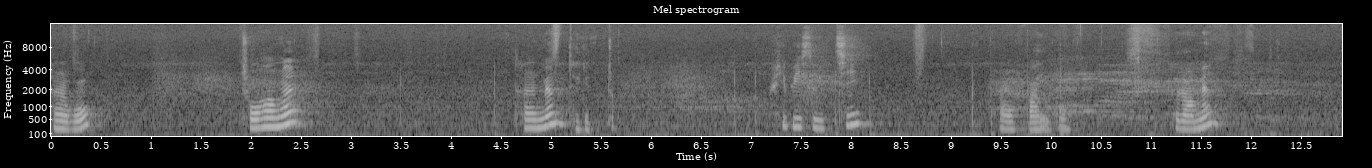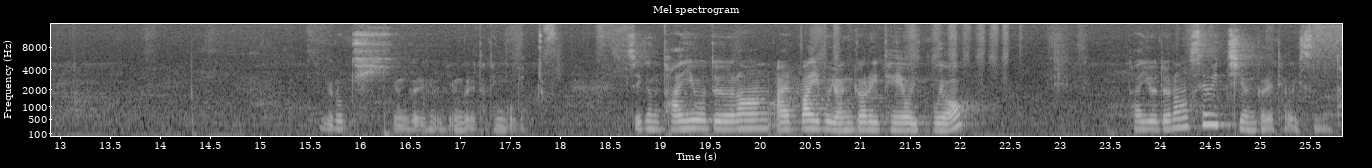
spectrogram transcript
달고 저항을 달면 되겠죠. PB 스위치 발파이브 그러면 이렇게 연결이 연결이 다 된 거겠죠. 지금 다이오드랑 R5 연결이 되어 있고요. 다이오드랑 스위치 연결이 되어 있습니다.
